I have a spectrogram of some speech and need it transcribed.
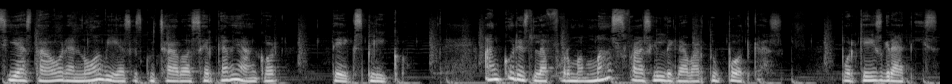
Si hasta ahora no habías escuchado acerca de Anchor, te explico. Anchor es la forma más fácil de grabar tu podcast, porque es gratis.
